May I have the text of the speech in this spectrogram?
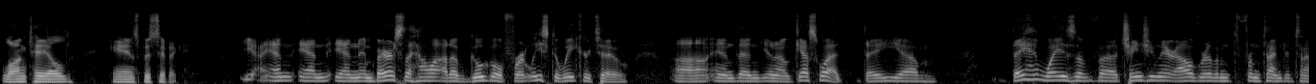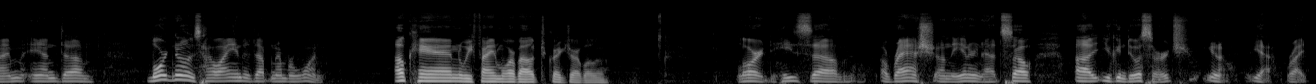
long tailed and specific. Yeah, and, and, and embarrass the hell out of Google for at least a week or two. Uh, and then, you know, guess what? They, um, they have ways of uh, changing their algorithm from time to time. And um, Lord knows how I ended up number one. How can we find more about Greg Jarboe? Lord, he's um, a rash on the internet. So uh, you can do a search. You know, yeah, right.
